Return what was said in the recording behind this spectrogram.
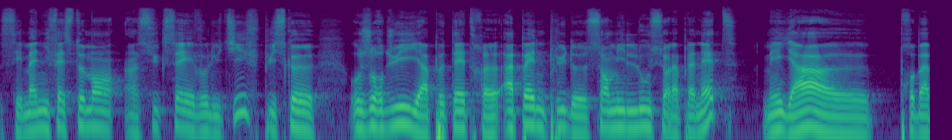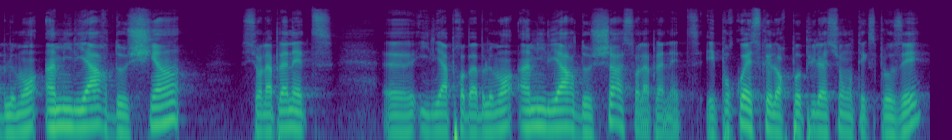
C'est manifestement un succès évolutif puisque aujourd'hui il y a peut-être euh, à peine plus de 100 000 loups sur la planète mais il y a euh, probablement un milliard de chiens sur la planète. Euh, il y a probablement un milliard de chats sur la planète. Et pourquoi est-ce que leurs populations ont explosé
